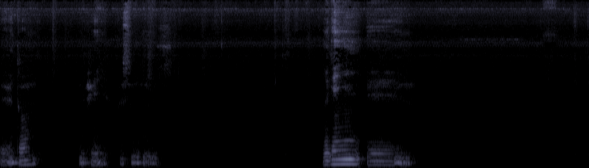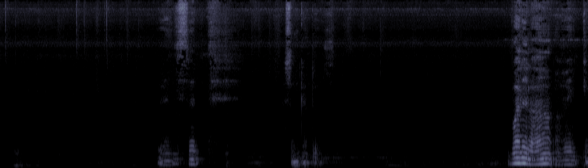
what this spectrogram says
23, et puis, nous gagnons euh, 17, 74. Voilà là avec. Euh,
